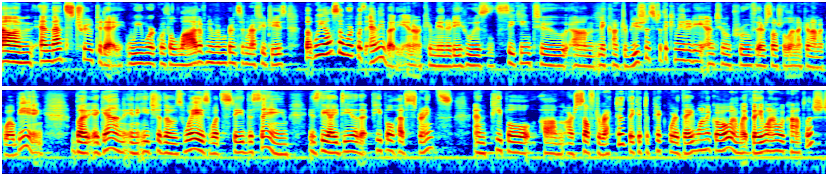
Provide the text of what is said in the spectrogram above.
Um, and that's true today. We work with a lot of new immigrants and refugees, but we also work with anybody in our community who is seeking to um, make contributions to the community and to improve their social and economic well-being. But again, in each of those ways, what stayed the same is the idea that people have strengths and people um, are self-directed. They get to pick where they want to go and what they want to accomplish.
